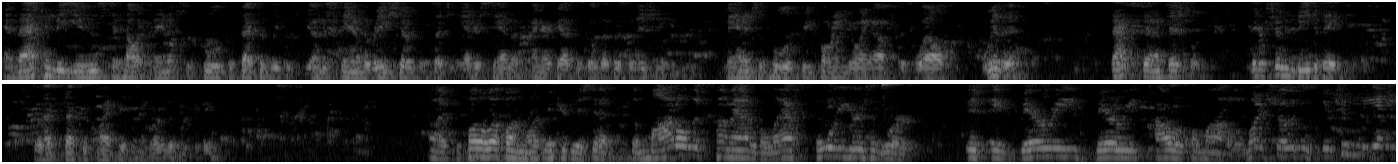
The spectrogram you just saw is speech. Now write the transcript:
And that can be used to help manage the pools effectively because you understand the ratios and such, and you understand that cyanuric acid buildup is an issue, you manage the pool of free chlorine going up as well with it, that's beneficial. There shouldn't be debate. So that's that's just my opinion of where the debate. Uh, to follow up on what Richard just said, the model that's come out of the last four years of work is a very, very powerful model. what it shows is there shouldn't be any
